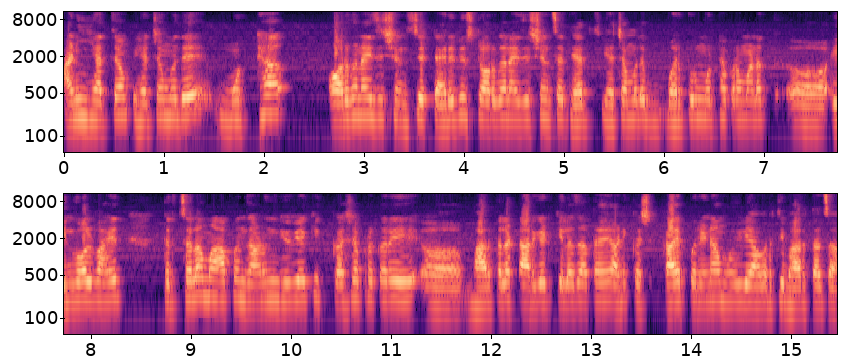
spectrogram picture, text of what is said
आणि ह्याच्या ह्याच्यामध्ये मोठ्या ऑर्गनायझेशन्स जे टेररिस्ट ऑर्गनायझेशन्स आहेत ह्या ह्याच्यामध्ये भरपूर मोठ्या प्रमाणात इन्व्हॉल्व्ह आहेत. तर चला मग आपण जाणून घेऊया की कशा प्रकारे भारताला टार्गेट केलं जात आहे आणि कश काय परिणाम होईल यावरती भारताचा.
